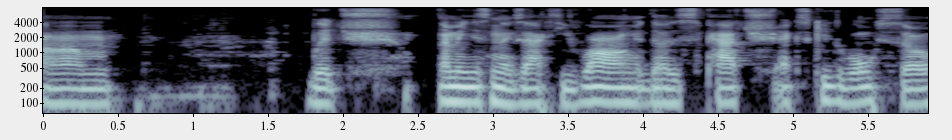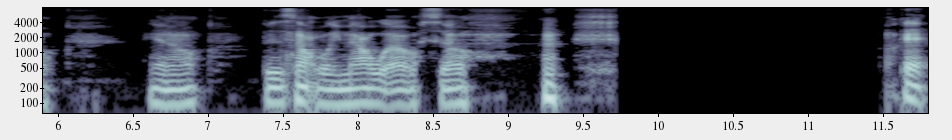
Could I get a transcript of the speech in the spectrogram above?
um, which, I mean, isn't exactly wrong, it does patch executables, so, you know, but it's not really malware, so. okay,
